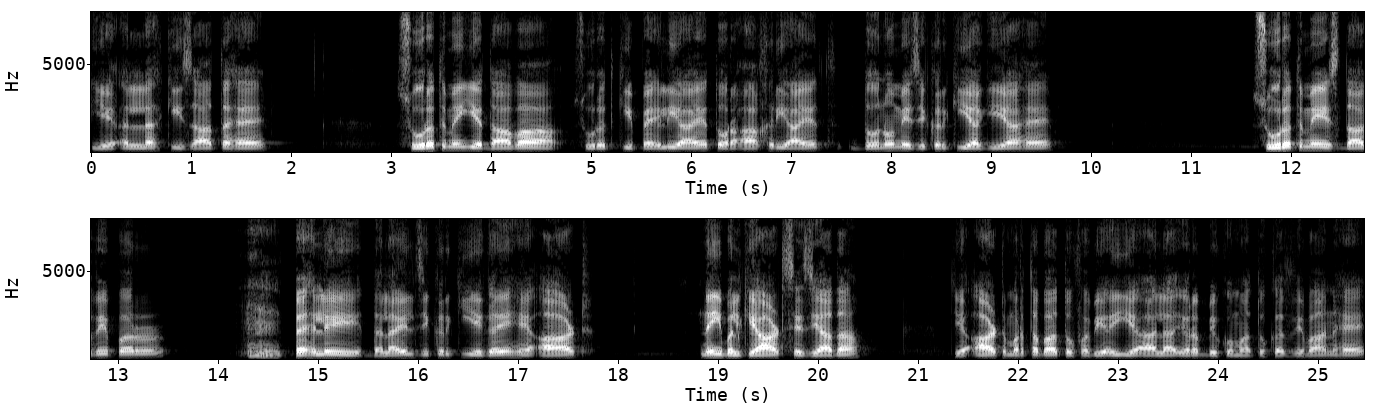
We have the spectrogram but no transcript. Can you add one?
یہ اللہ کی ذات ہے۔ صورت میں یہ دعویٰ صورت کی پہلی آیت اور آخری آیت دونوں میں ذکر کیا گیا ہے۔ صورت میں اس دعوے پر پہلے دلائل ذکر کیے گئے ہیں آٹھ، نہیں بلکہ آٹھ سے زیادہ۔ یہ آٹھ مرتبہ تو فبی اعلیٰ عرب کما تو ہے۔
